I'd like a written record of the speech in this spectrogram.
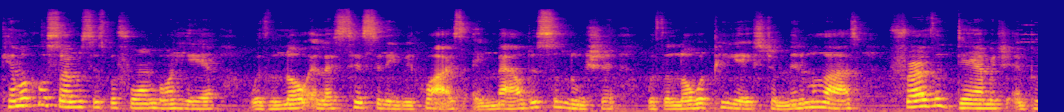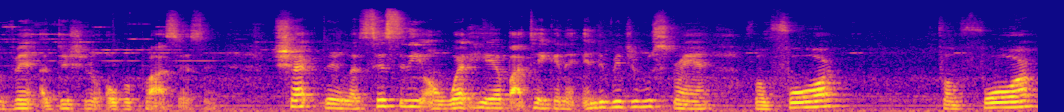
Chemical services performed on hair with low elasticity requires a milder solution with a lower pH to minimize further damage and prevent additional overprocessing. Check the elasticity on wet hair by taking an individual strand from four from four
